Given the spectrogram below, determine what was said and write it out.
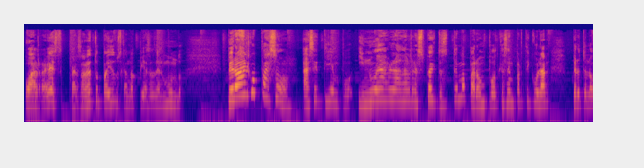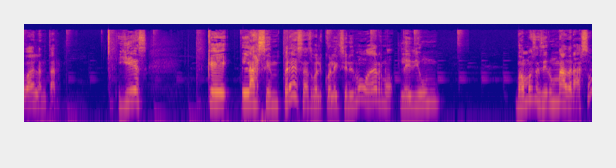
o al revés, personas de tu país buscando piezas del mundo. Pero algo pasó hace tiempo y no he hablado al respecto. Es un tema para un podcast en particular, pero te lo voy a adelantar. Y es que las empresas o el coleccionismo moderno le dio un, vamos a decir, un madrazo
